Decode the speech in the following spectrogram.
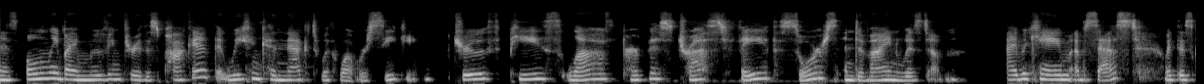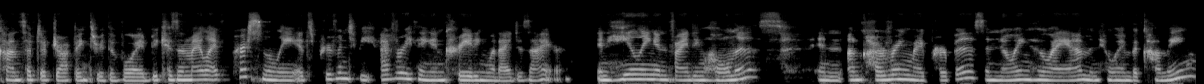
And it's only by moving through this pocket that we can connect with what we're seeking truth, peace, love, purpose, trust, faith, source, and divine wisdom. I became obsessed with this concept of dropping through the void because in my life personally, it's proven to be everything in creating what I desire. In healing and finding wholeness, in uncovering my purpose and knowing who I am and who I'm becoming,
